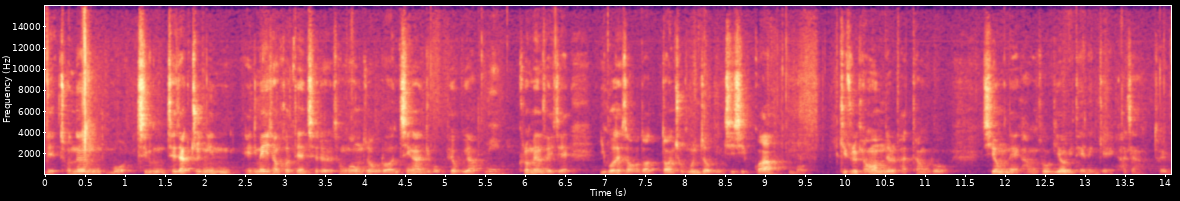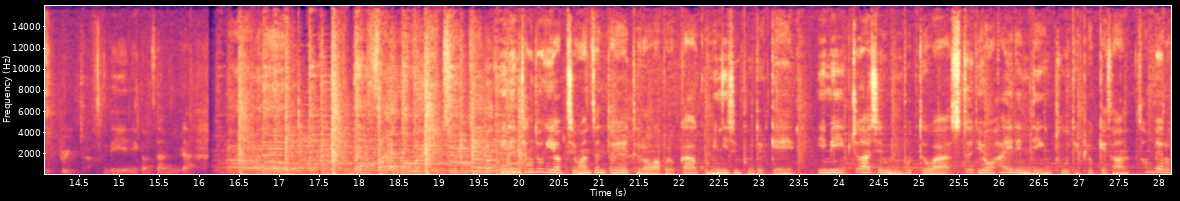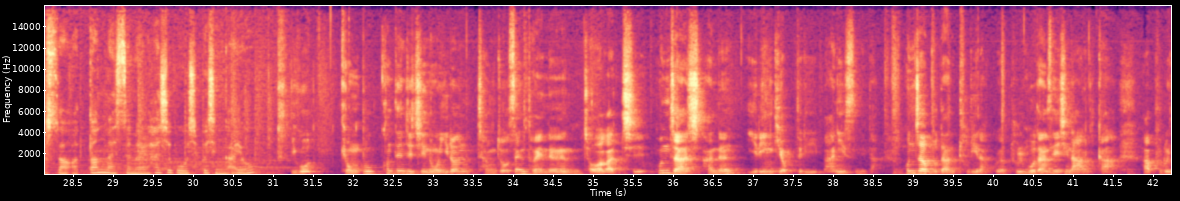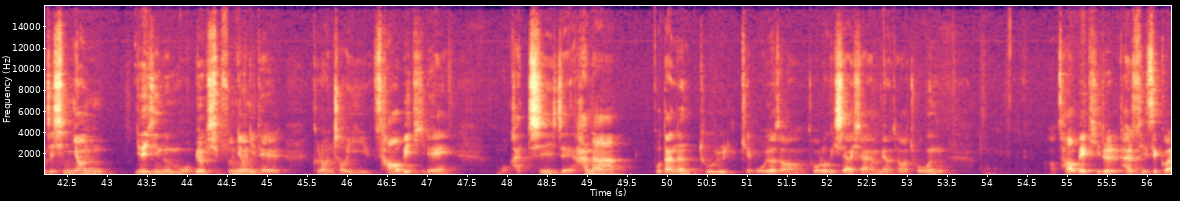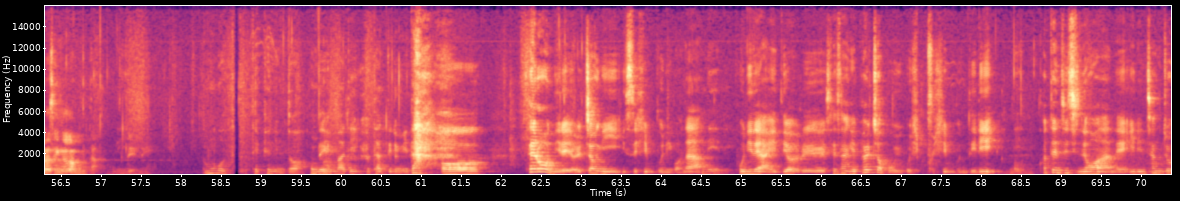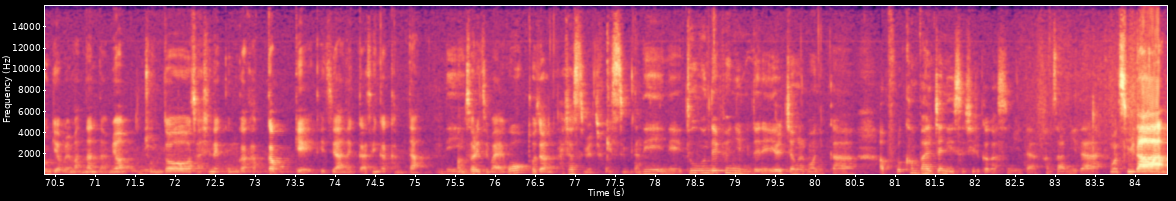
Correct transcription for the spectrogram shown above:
네, 저는 뭐 지금 제작 중인 애니메이션 컨텐츠를 성공적으로 런칭하는 게 목표고요. 네, 네. 그러면서 이제 이곳에서 얻었던 전문적인 지식과 뭐 기술 경험들을 바탕으로 지역 내 강소 기업이 되는 게 가장 저의 목표입니다. 네, 네, 감사합니다. 1인 창조기업 지원센터에 들어와 볼까 고민이신 분들께 이미 입주하신 문보트와 스튜디오 하이랜딩 두 대표께선 선배로서 어떤 말씀을 하시고 싶으신가요? 이곳 경북 컨텐츠 진흥원 이런 창조 센터에는 저와 같이 혼자 하는 1인 기업들이 많이 있습니다. 혼자보단 둘이 낫고요. 둘보단 셋이 나으니까 앞으로 이제 10년 내지는 뭐 몇 십수년이 될 그런 저희 사업의 길에 뭐 같이 이제 하나보다는 둘 이렇게 모여서 서로 으쌰으쌰 하면서 좋은 어, 사업의 길을 갈 수 있을 거라 생각합니다. 네. 네. 문보 대표님도 홍보 네. 한마디 부탁드립니다. 어, 새로운 일에 열정이 있으신 분이거나 네네. 본인의 아이디어를 세상에 펼쳐 보이고 싶으신 분들이 네. 컨텐츠 진흥원 안에 1인 창조 기업을 만난다면 네. 좀더 자신의 꿈과 가깝게 되지 않을까 생각합니다. 네. 망설이지 말고 도전하셨으면 좋겠습니다. 네, 네. 두 분 대표님들의 열정을 보니까 앞으로 큰 발전이 있으실 것 같습니다. 감사합니다. 고맙습니다.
